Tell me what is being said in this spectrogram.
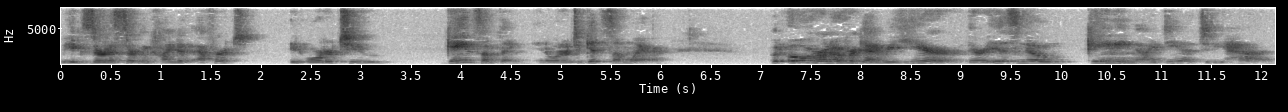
we exert a certain kind of effort in order to gain something, in order to get somewhere. But over and over again, we hear there is no gaining idea to be had.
